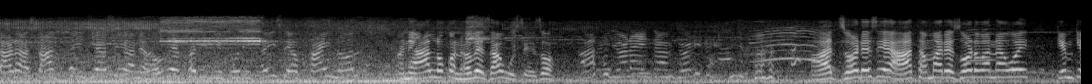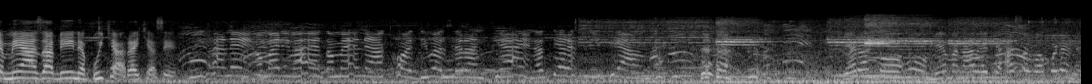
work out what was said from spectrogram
સાડા સાત થઈ ગયા છે અને હવે ખરીદી પૂરી થઈ છે ફાઇનલ અને આ લોકોને હવે જવું છે જો. હાથ જોડે છે હાથ અમારે જોડવાના હોય. કેમ કે મેં આજ આ બેને પૂછ્યા રાખ્યા છે. અમારી વાહે તમે હે ને આખો દિવસ હેરાન થયા ને અત્યારે ફ્રી થયા હેરાન તો હું મહેમાન આવે પડે ને.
